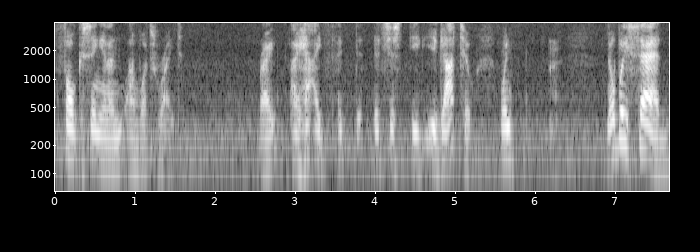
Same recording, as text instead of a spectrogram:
focusing in on, on what's right. Right? I, I, it's just you, you got to. When nobody said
